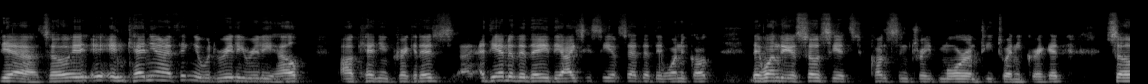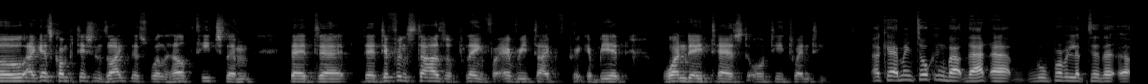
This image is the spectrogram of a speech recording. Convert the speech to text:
yeah, so in, in Kenya, I think it would really, really help our Kenyan cricketers. At the end of the day, the ICC have said that they want to co- they want the associates to concentrate more on T20 cricket. So I guess competitions like this will help teach them that uh, there are different styles of playing for every type of cricket, be it one day test or T20. Okay, I mean, talking about that, uh, we'll probably look to the. Uh,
